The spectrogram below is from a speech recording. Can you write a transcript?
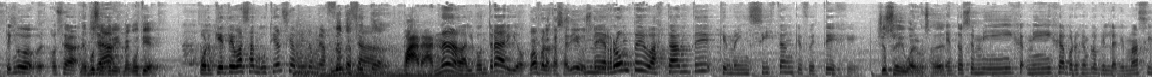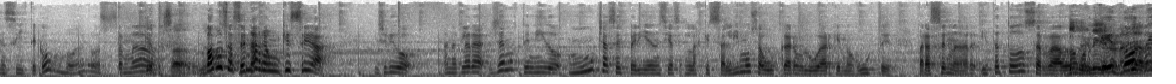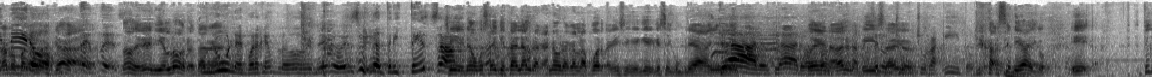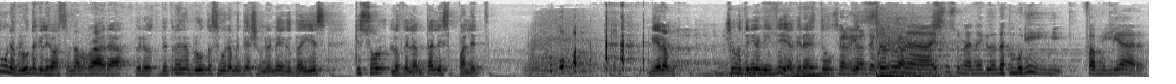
Tengo, o sea, Me puse ya- triste, me angustié. ¿por qué te vas a angustiar si a mí no me afecta? ¿No te afecta? Para nada, al contrario. Vamos para la casa de Diego. Me ¿sabes? rompe bastante que me insistan que festeje. Yo soy igual, ¿vos sabés? Entonces mi hija, mi hija, por ejemplo, que es la que más insiste, ¿cómo? Ah, No vas a hacer nada. Qué pesada también. Vamos a cenar aunque sea. Y yo le digo, Ana Clara, ya hemos tenido muchas experiencias en las que salimos a buscar un lugar que nos guste para cenar y está todo cerrado. 2 de porque enero, es Ana 2 Clara, de enero. acá. ¿entendés? 2 de enero, ni el loro está Un acá. lunes, por ejemplo, 2 de enero, es una tristeza. Sí, no, vos sabés que está Laura Canora acá en la puerta que dice que quiere que es el cumpleaños. Claro, claro. Bueno, dale una pizza, Un algo. chu- churrasquito. Hacele algo. Eh, tengo una pregunta que les va a sonar rara, pero detrás de la pregunta seguramente haya una anécdota y es, ¿qué son los delantales palet? ¿Vieron? Yo no tenía ni idea que era esto. Se rió antes de una, eso es una anécdota muy familiar.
